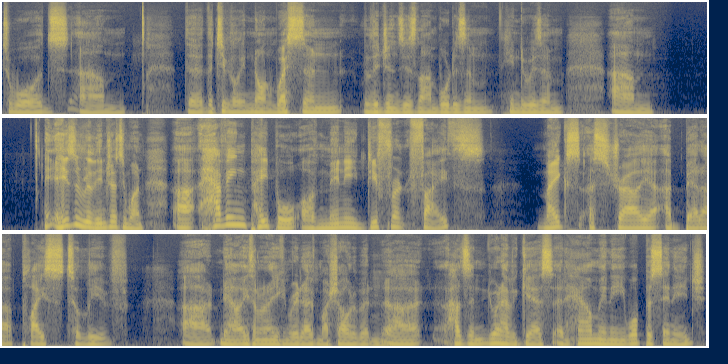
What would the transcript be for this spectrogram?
towards um, the, the typically non-Western religions, Islam, Buddhism, Hinduism. Um, here's a really interesting one. Uh, having people of many different faiths makes Australia a better place to live. Uh, now, Ethan, I know you can read over my shoulder, but Mm. uh, Hudson, you want to have a guess at how many, what percentage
